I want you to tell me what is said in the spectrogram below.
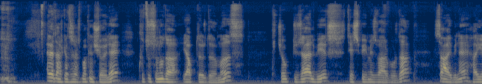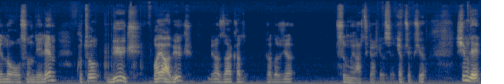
evet arkadaşlar bakın şöyle. Kutusunu da yaptırdığımız çok güzel bir tespihimiz var burada. Sahibine hayırlı olsun diyelim. Kutu büyük. Bayağı büyük. Biraz daha kad- kadarca sığmıyor artık arkadaşlar. Yapacak bir şey yok. Şimdi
